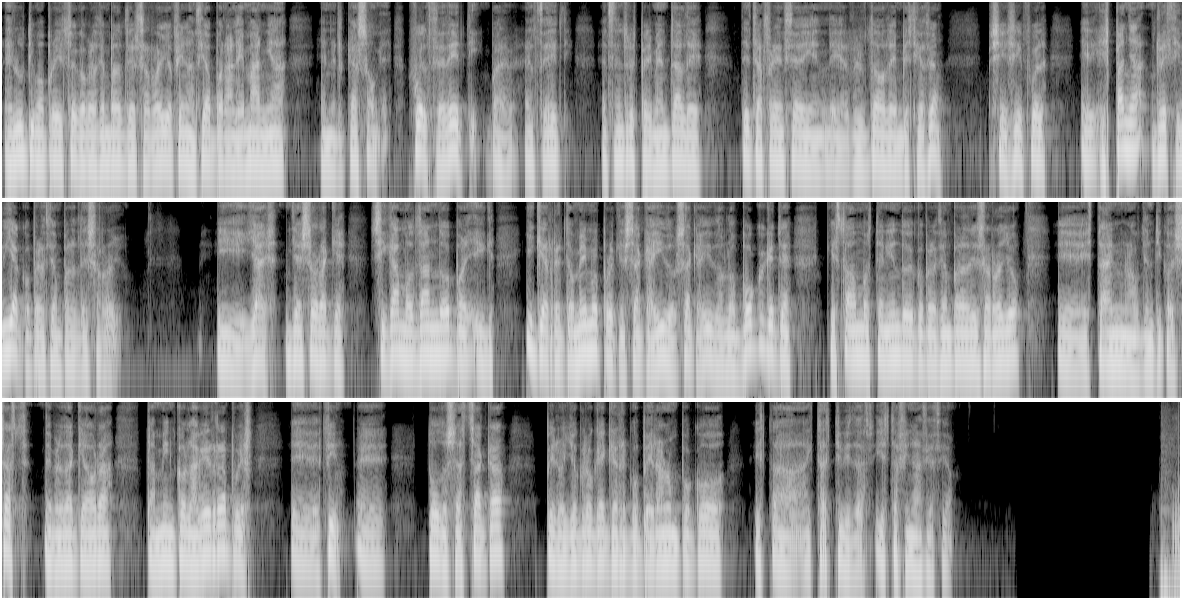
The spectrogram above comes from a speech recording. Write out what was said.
el último proyecto de cooperación para el desarrollo financiado por Alemania, en el caso, fue el CEDETI, el CEDETI, el Centro Experimental de, Transferencia de, Resultados de Investigación. Sí, sí, fue. España recibía cooperación para el desarrollo y ya es, ya es hora que sigamos dando y, que retomemos porque se ha caído, se ha caído. Lo poco que, que estábamos teniendo de cooperación para el desarrollo eh, está en un auténtico desastre. De verdad que ahora también con la guerra, pues, eh, en fin, eh, todo se achaca, pero yo creo que hay que recuperar un poco esta, esta actividad y esta financiación.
